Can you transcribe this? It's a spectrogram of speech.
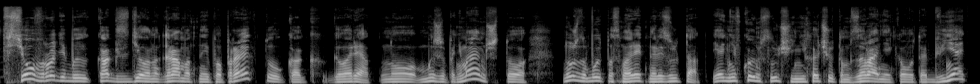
все вроде бы как сделано грамотно и по проекту, как говорят, но мы же понимаем, что нужно будет посмотреть на результат. Я ни в коем случае не хочу там заранее кого-то обвинять,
